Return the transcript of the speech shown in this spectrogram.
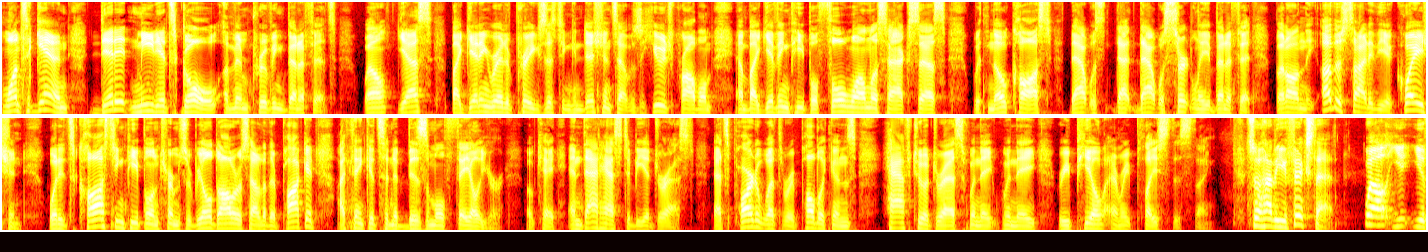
once again, did it meet its goal of improving benefits? Well, yes, by getting rid of pre existing conditions, that was a huge problem. And by giving people full wellness access with no cost, that was, that, that was certainly a benefit. But on the other side of the equation, what it's costing people in terms of real dollars out of their pocket, I think it's an abysmal failure. Okay. And that has to be addressed. That's part of what the Republicans have to address when they, when they repeal and replace this thing. so how do you fix that? Well, you, you,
